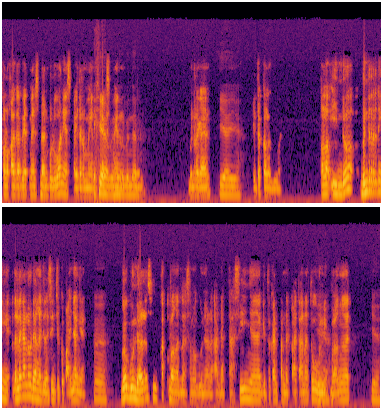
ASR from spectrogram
kalau kagak Batman 90-an ya Spider-Man, iya X-Men. benar benar Bener kan? iya iya Itu kalau gue. Kalau Indo bener nih, tadi kan lo udah ngejelasin cukup panjang ya. Heeh. Gue Gundala suka banget lah sama Gundala adaptasinya gitu kan pendekatannya tuh Iya. unik banget. Iya.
